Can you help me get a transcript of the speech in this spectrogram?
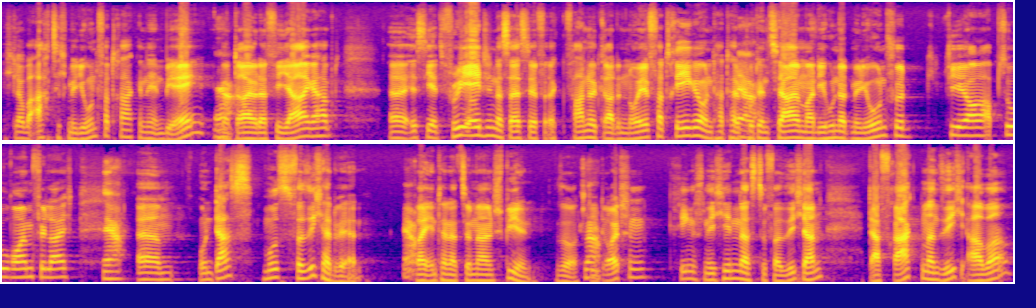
ich glaube, 80 Millionen Vertrag in der NBA, ja. über drei oder vier Jahre gehabt, äh, ist jetzt Free Agent, das heißt, er verhandelt gerade neue Verträge und hat halt ja. Potenzial, mal die 100 Millionen für vier Jahre abzuräumen vielleicht. Ja. Ähm, und das muss versichert werden bei internationalen Spielen. So, Klar. die Deutschen kriegen es nicht hin, das zu versichern. Da fragt man sich aber,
